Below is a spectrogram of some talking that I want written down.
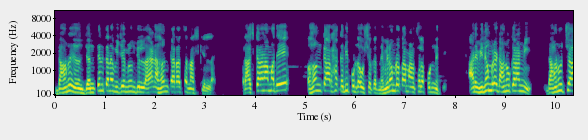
डहाणू जनतेने त्यांना विजय मिळवून दिलेला आहे आणि अहंकाराचा नाश केलेला आहे. राजकारणामध्ये अहंकार हा कधी पुढे जाऊ शकत नाही. विनम्रता माणसाला पुढे नेते. आणि विनम्र डहाणूकरांनी डहाणूच्या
